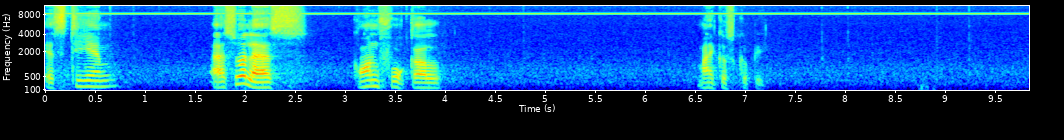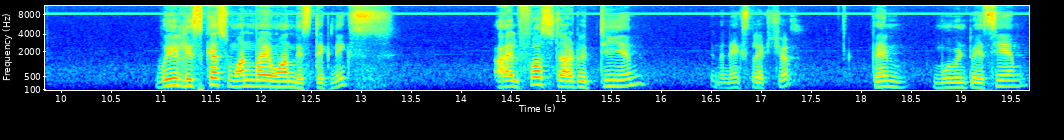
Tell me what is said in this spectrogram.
STM as well as confocal microscopy. we will discuss one by one these techniques. I will first start with TM in the next lecture, then move into SEM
